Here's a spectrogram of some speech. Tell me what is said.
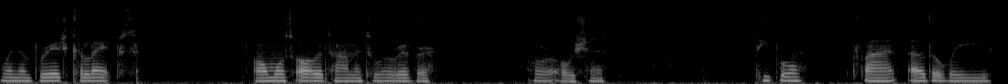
when a bridge collapses? Almost all the time into a river or ocean. People find other ways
